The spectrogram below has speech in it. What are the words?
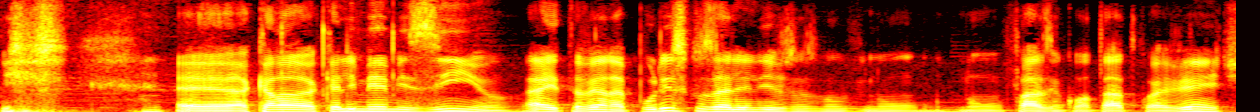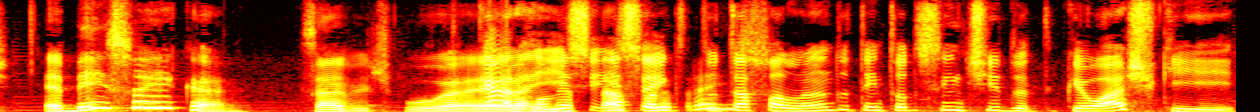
e é, aquela, aquele memezinho. Aí, tá vendo? É por isso que os alienígenas não, não, não fazem contato com a gente. É bem isso aí, cara. Sabe? Tipo, é Cara, uma isso, isso aí que tu tá isso. falando tem todo sentido. Porque eu acho que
